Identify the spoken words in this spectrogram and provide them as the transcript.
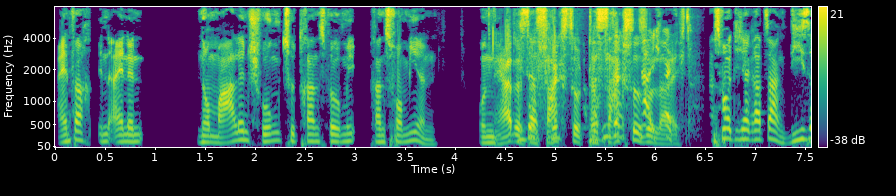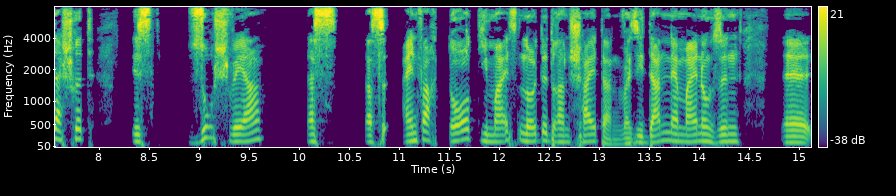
einfach in einen normalen Schwung zu transformi transformieren. Und Ja, das, das sagst du, Schritt- das sagst du so ja, ich weiß, leicht. Das wollte ich ja gerade sagen. Dieser Schritt ist so schwer, dass, dass einfach dort die meisten Leute dran scheitern, weil sie dann der Meinung sind, äh,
